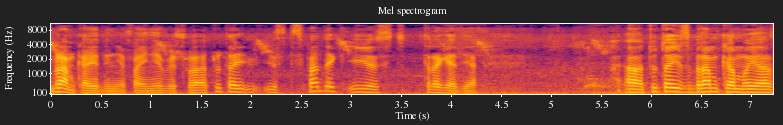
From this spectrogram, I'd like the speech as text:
bramka jedynie fajnie wyszła, a tutaj jest spadek i jest tragedia. A tutaj jest bramka moja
